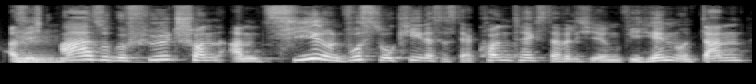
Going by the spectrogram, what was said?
Also mhm. ich war so gefühlt schon am Ziel und wusste, okay, das ist der Kontext, da will ich irgendwie hin und dann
